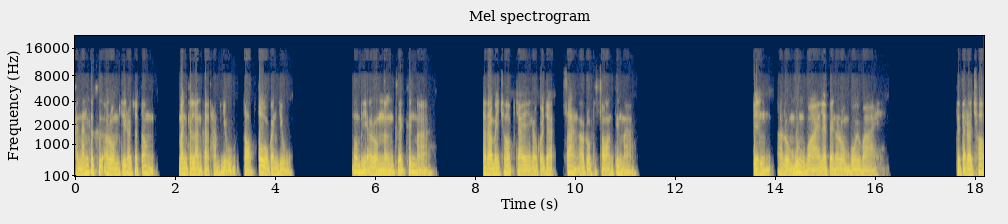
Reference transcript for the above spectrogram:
อันนั้นก็คืออารมณ์ที่เราจะต้องมันกำลังกระทำอยู่ตอบโต้กันอยู่ เมื่อมีอารมณ์หนึ่งเกิดขึ้นมา ถ้าเราไม่ชอบใจเราก็จะสร้างอารมณ์ซ้อนขึ้นมา เป็นอารมณ์วุ่นวาย และเป็นอารมณ์โวยวาย แต่แต่เราชอบ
